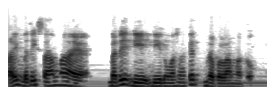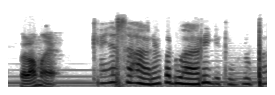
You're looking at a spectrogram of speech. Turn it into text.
Tapi berarti sama ya? Berarti di di rumah sakit berapa lama tuh? Gak lama ya? kayaknya sehari apa dua hari gitu lupa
